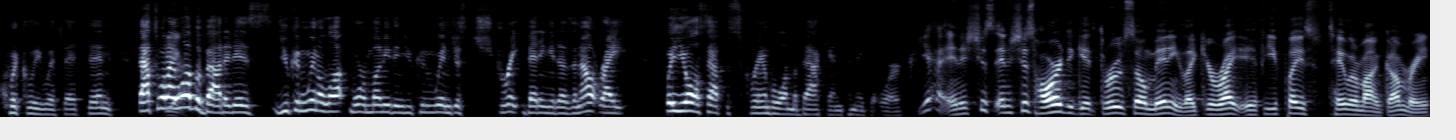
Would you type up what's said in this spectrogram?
quickly with it, and that's what yeah. I love about it is you can win a lot more money than you can win just straight betting it as an outright. But you also have to scramble on the back end to make it work. Yeah, and it's just and it's just hard to get through so many. Like you're right. If he plays Taylor Montgomery,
